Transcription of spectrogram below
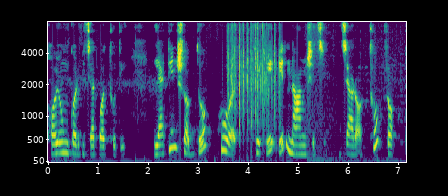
ভয়ঙ্কর বিচার পদ্ধতি। ল্যাটিন শব্দ ক্রুয়ার থেকে এর নাম এসেছে, যার অর্থ রক্ত।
